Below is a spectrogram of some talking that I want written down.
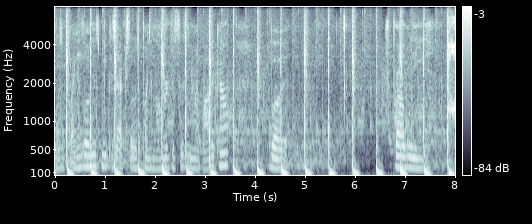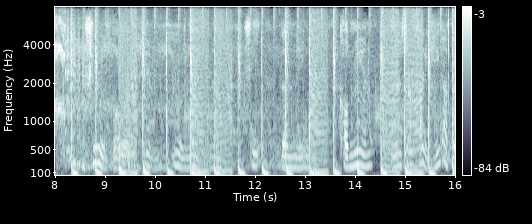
wasn't playing as long as me, because actually I was playing longer. This isn't my bot account, but she probably she was lower than him. He was winning. She then they called me in, and I started fighting. He got the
